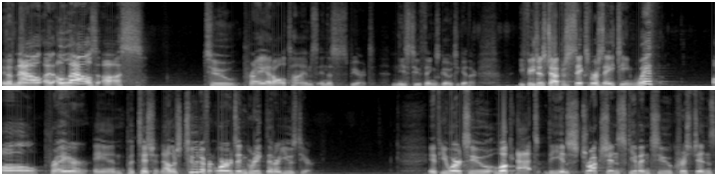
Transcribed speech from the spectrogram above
it now it allows us to pray at all times in the Spirit. And these two things go together. Ephesians chapter 6, verse 18. With all prayer and petition. Now, there's two different words in Greek that are used here. If you were to look at the instructions given to Christians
